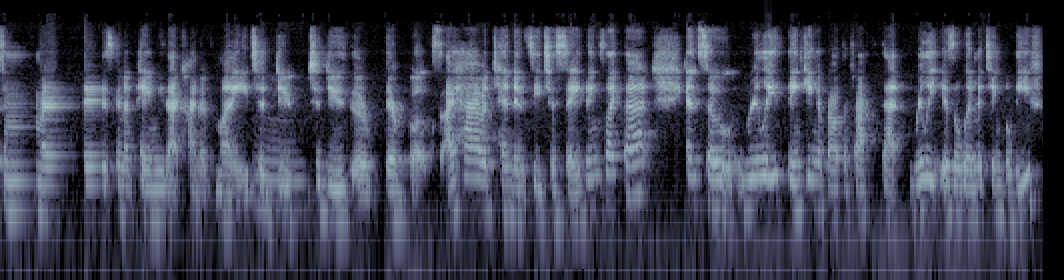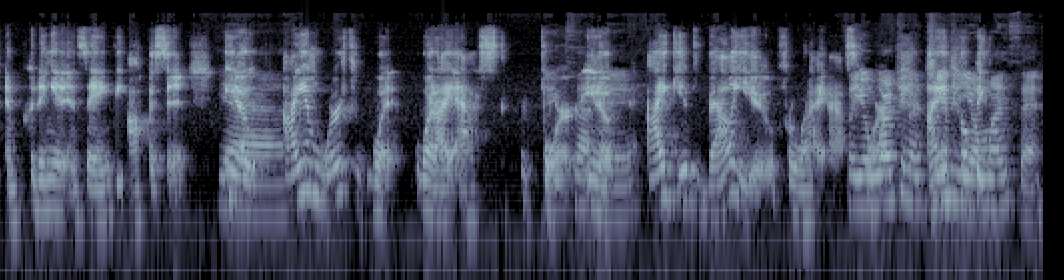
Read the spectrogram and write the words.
somebody is going to pay me that kind of money to mm. do to do their, their books i have a tendency to say things like that and so really thinking about the fact that really is a limiting belief and putting it and saying the opposite yeah. you know i am worth what what i ask for exactly. you know i give value for what i ask for. so you're for. working on changing helping, your mindset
